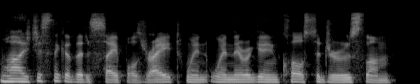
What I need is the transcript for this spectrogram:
well, I just think of the disciples, right? When when they were getting close to Jerusalem,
